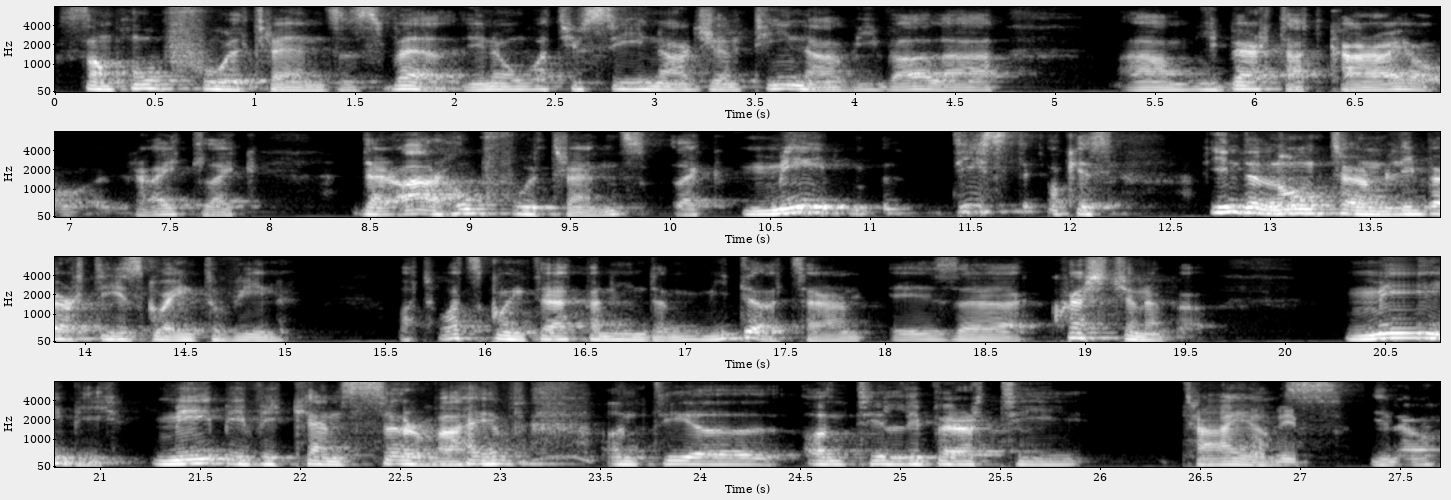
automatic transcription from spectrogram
some hopeful trends as well you know what you see in argentina viva la um, libertad carayo right like there are hopeful trends. Like me, these okay. So in the long term, liberty is going to win, but what's going to happen in the middle term is uh, questionable. Maybe, maybe we can survive until until liberty triumphs. You know.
